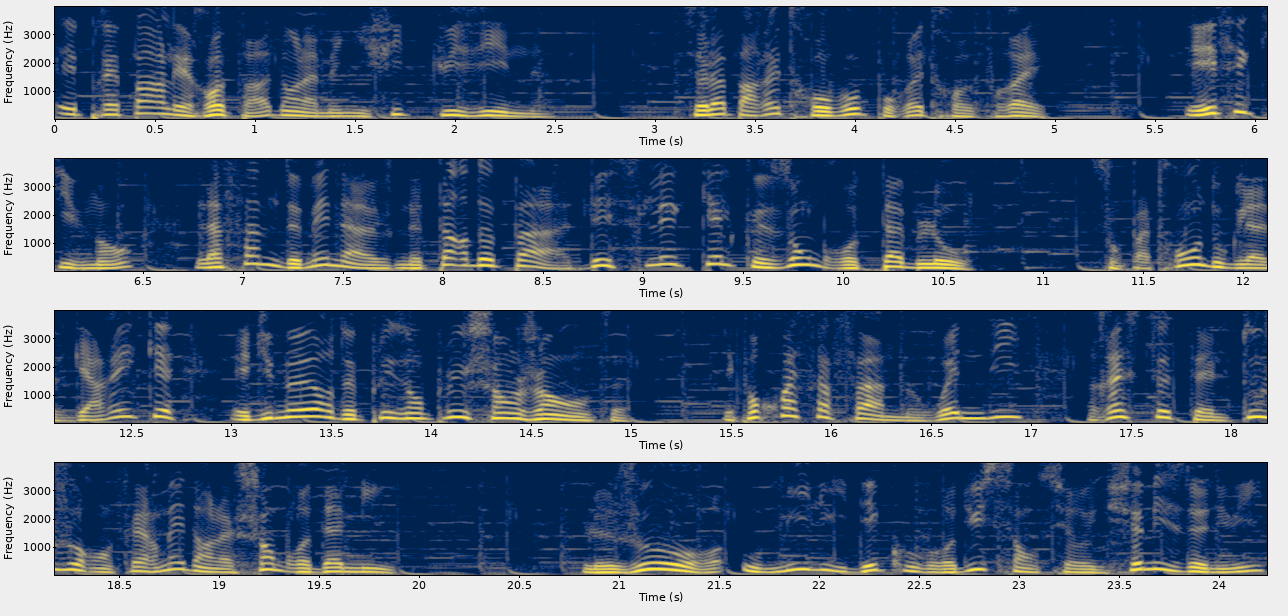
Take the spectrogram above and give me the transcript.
et prépare les repas dans la magnifique cuisine. Cela paraît trop beau pour être vrai. Et effectivement, la femme de ménage ne tarde pas à déceler quelques ombres au tableau. Son patron, Douglas Garrick, est d'humeur de plus en plus changeante. Et pourquoi sa femme, Wendy, reste-t-elle toujours enfermée dans la chambre d'amis? Le jour où Millie découvre du sang sur une chemise de nuit,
